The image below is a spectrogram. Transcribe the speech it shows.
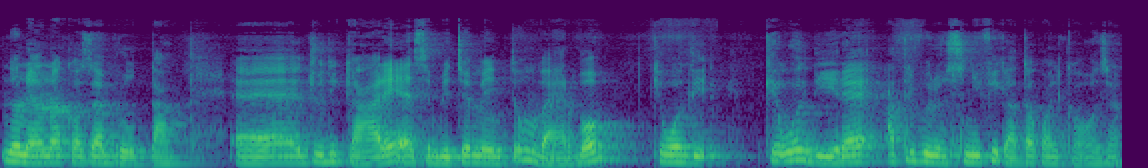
non è una cosa brutta. Eh, giudicare è semplicemente un verbo che vuol dire che vuol dire attribuire un significato a qualcosa.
